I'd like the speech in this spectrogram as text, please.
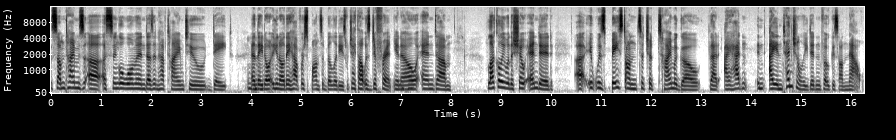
sometimes uh, a single woman doesn't have time to date, and they don't. You know, they have responsibilities, which I thought was different. You know, and um, luckily when the show ended uh, it was based on such a time ago that i hadn't in, i intentionally didn't focus on now.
